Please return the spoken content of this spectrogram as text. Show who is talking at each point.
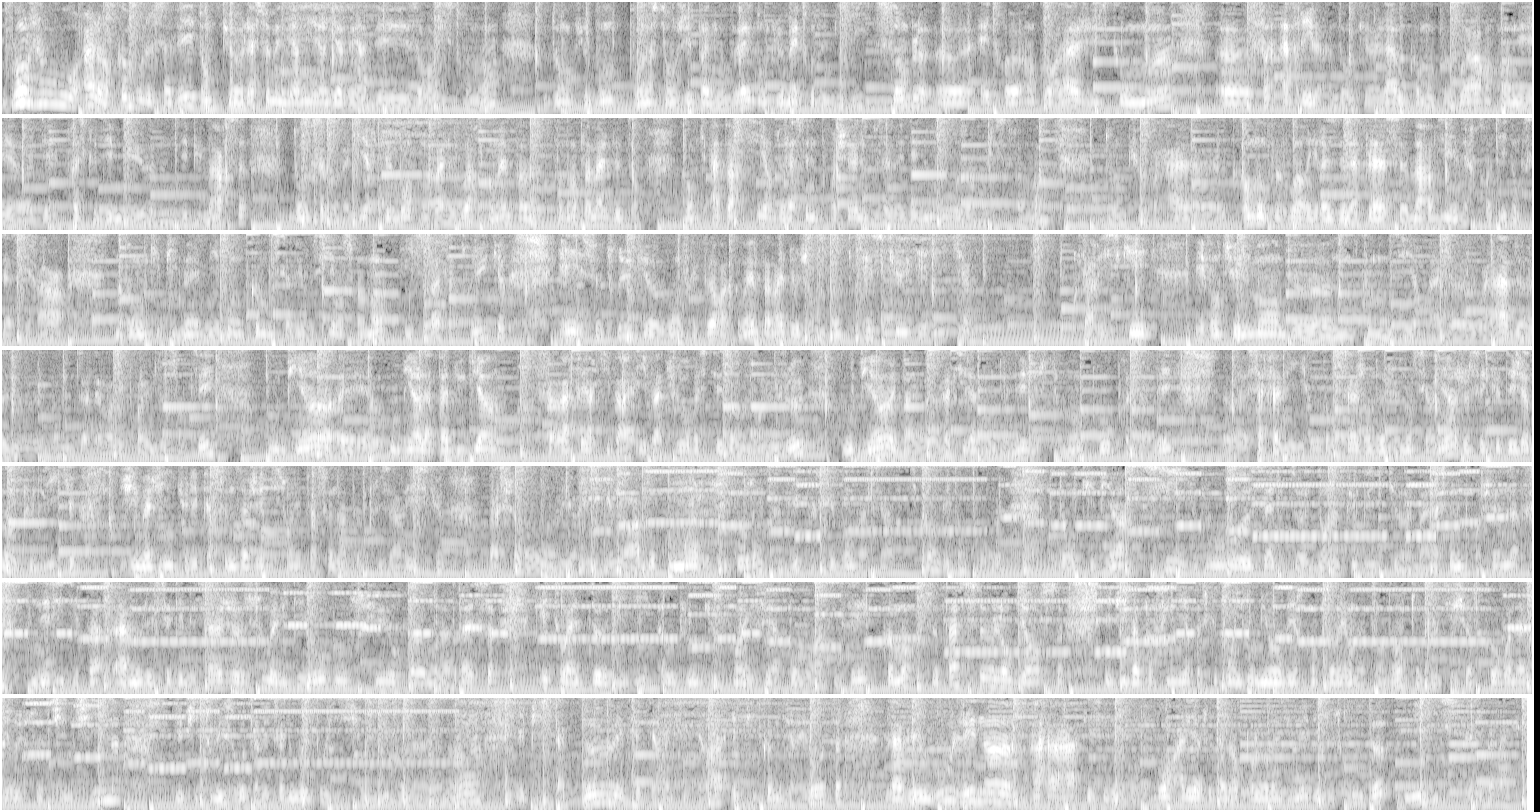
Speaker 1: Bonjour, alors comme vous le savez, donc euh, la semaine dernière il y avait un des enregistrements, donc bon pour l'instant j'ai pas de nouvelles, donc le maître de midi semble euh, être encore là jusqu'au moins euh, fin avril, donc là où comme on peut voir on est presque début, mars, donc ça voudrait dire que bon on va le voir quand même pendant pas mal de temps. Donc à partir de la semaine prochaine vous avez des nouveaux enregistrements, donc voilà, comme on peut voir il reste de la place mardi et mercredi, donc c'est assez rare. Donc, et puis, mais, bon, comme vous savez aussi, en ce moment, il se passe un truc, et ce truc, euh, bon, fait peur à quand même pas mal de gens. Donc, est-ce que Eric va risquer éventuellement de, euh, comment dire, bah, de, voilà, d'avoir des problèmes de santé, ou bien, euh, ou bien du gain va faire qu'il va, il va toujours rester dans, le jeu, ou bien eh ben, va-t-il abandonner justement pour préserver euh, sa famille? Donc ça, je n'en sais rien. Je sais que déjà dans le public, j'imagine que les personnes âgées, qui sont les personnes un peu plus à risque, bah, seront, euh, il y en aura beaucoup moins, je suppose, dans le public, parce que bon, bah, c'est un petit peu embêtant pour eux. Donc, eh bien, si vous êtes dans le public bah, la semaine prochaine, n'hésitez pas à me laisser des messages sous ma vidéo ou sur euh, mon étoile de midi outlook.fr pour me raconter comment se passe l'ambiance. Et puis bah, pour finir, parce que bon, il vaut mieux en rire qu'en pleurer en attendant, donc le t-shirt coronavirus Chin Chin, et puis tous les autres avec la nouvelle position du coronavirus, et puis stade 2, etc., etc. Et puis comme dirait l'autre, lavez-vous les nains. Ah, ah, ah qu'est-ce qu'il est bon. Bon, allez à tout à l'heure pour le résumé des coups de midi. Allez, bye bye.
